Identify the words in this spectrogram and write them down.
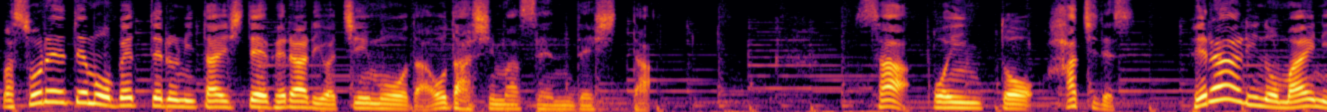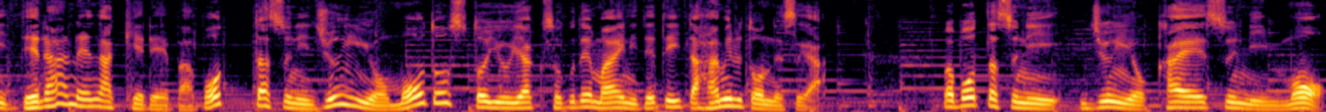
まあ、それでもベッテルに対してフェラーリはチームオーダーを出しませんでした。さあポイント8です。フェラーリの前に出られなければボッタスに順位を戻すという約束で前に出ていたハミルトンですが、まあ、ボッタスに順位を返すにも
